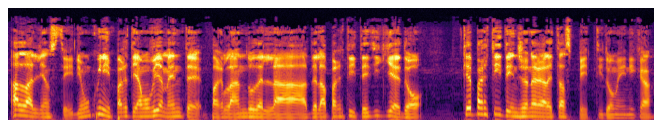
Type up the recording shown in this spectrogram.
all'Allianz Stadium. Quindi partiamo ovviamente parlando della, della partita e ti chiedo che partite in generale ti aspetti domenica?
